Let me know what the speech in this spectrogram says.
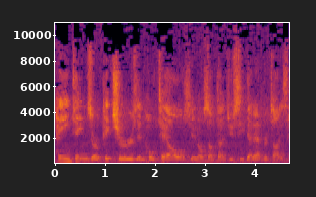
paintings or pictures in hotels. You know, sometimes you see that advertised.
